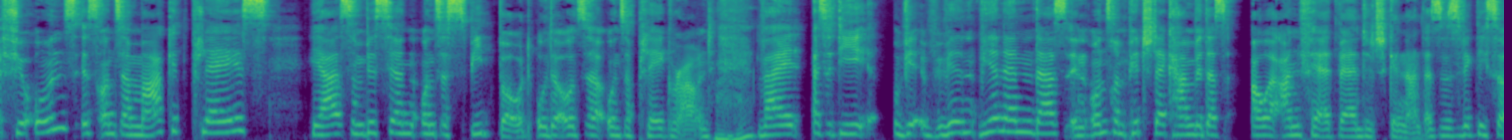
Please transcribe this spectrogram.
für uns ist unser Marketplace ja so ein bisschen unser Speedboat oder unser, unser Playground. Mhm. Weil, also die, wir, wir, wir nennen das, in unserem Pitch Deck haben wir das Our Unfair Advantage genannt. Also es ist wirklich so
